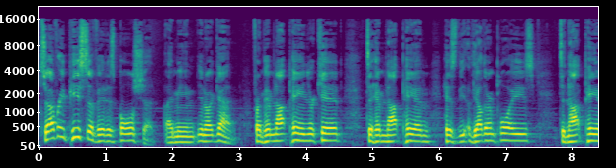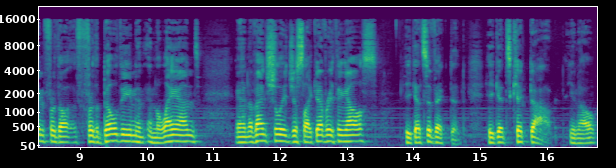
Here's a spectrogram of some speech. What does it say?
so every piece of it is bullshit. I mean, you know, again, from him not paying your kid to him not paying his the, the other employees to not paying for the for the building and, and the land, and eventually, just like everything else, he gets evicted. He gets kicked out you know.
